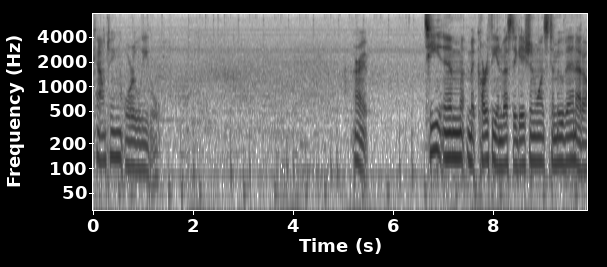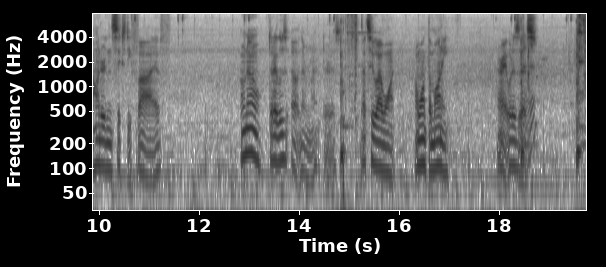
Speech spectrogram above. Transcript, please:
Accounting or legal. Alright. T.M. McCarthy investigation wants to move in at 165. Oh no, did I lose? Oh, never mind. There it is. That's who I want. I want the money. Alright, what is this? Uh-huh.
